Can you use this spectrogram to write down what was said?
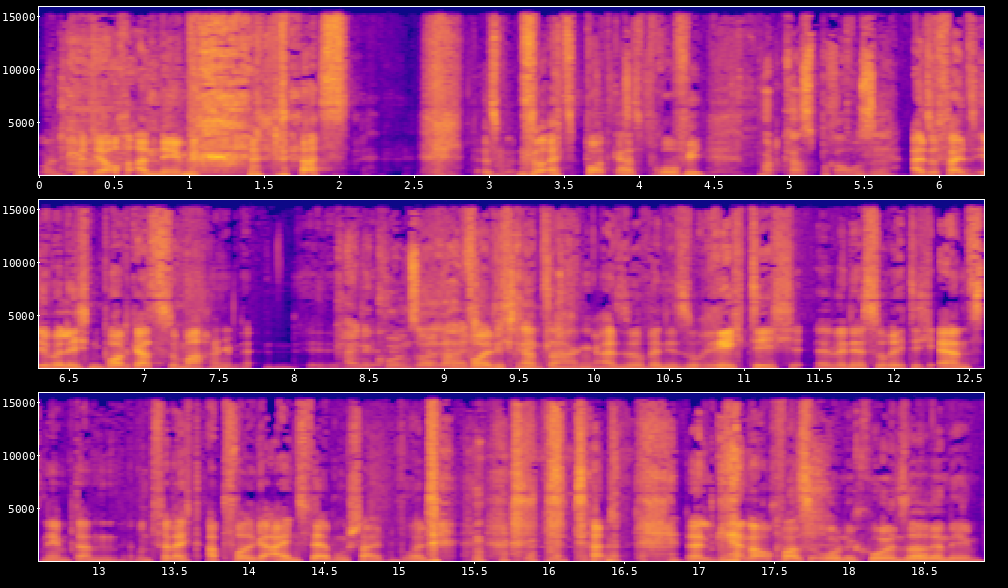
Man könnte ja auch annehmen, dass, dass man so als Podcast-Profi, Podcast-Brause. also falls ihr überlegt, einen Podcast zu machen, Keine Kohlensäure wollte ich gerade sagen. Also wenn ihr so richtig, äh, wenn ihr es so richtig ernst nehmt, dann und vielleicht ab Folge 1 Werbung schalten wollt, dann, dann gerne auch was ohne Kohlensäure nehmen.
